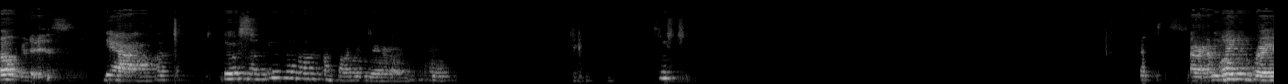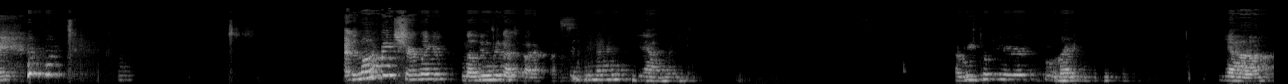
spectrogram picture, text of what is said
Oh, it is? Yeah. There was something going on in Barbara Darrell. Sorry, I'm like right. I just want to make sure like nothing's gonna affect us in there. Yeah. Are we prepared? Yeah.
